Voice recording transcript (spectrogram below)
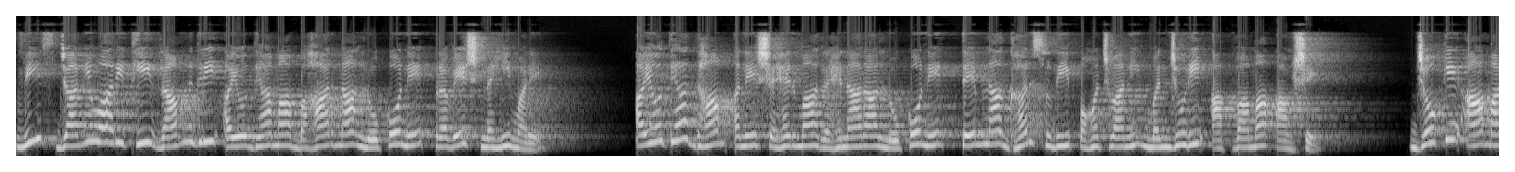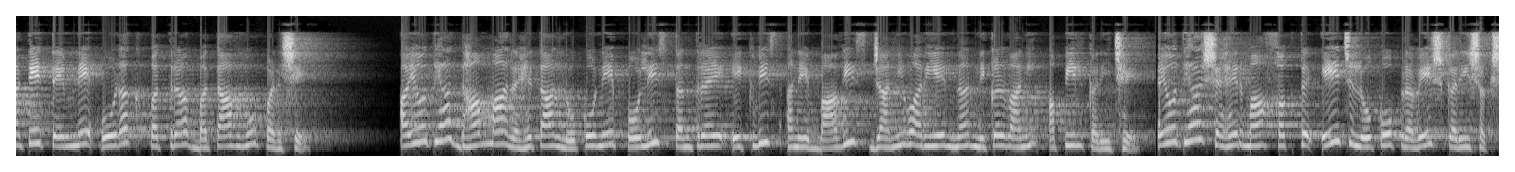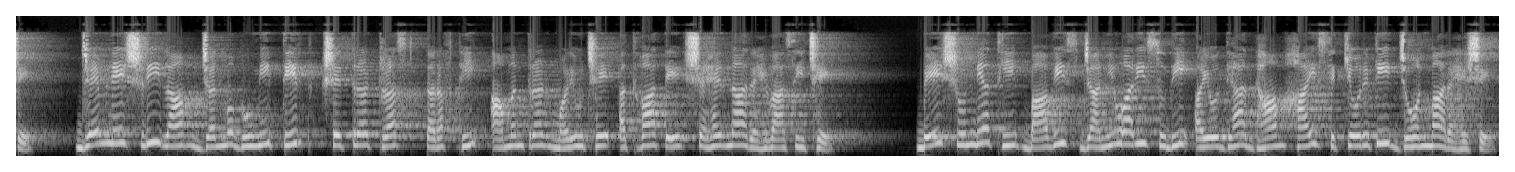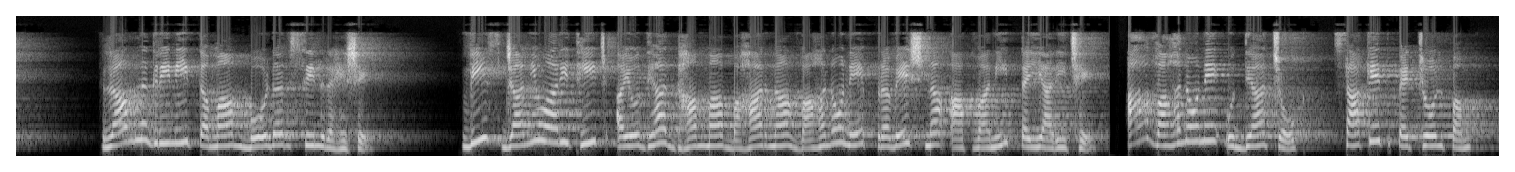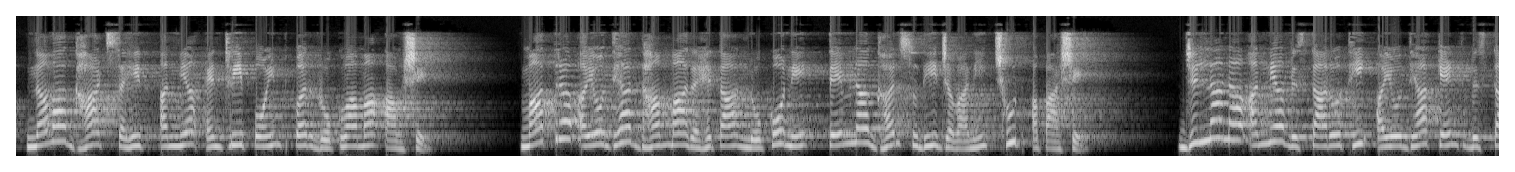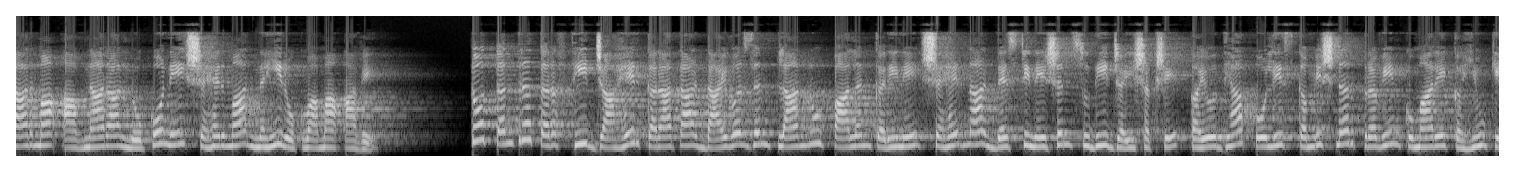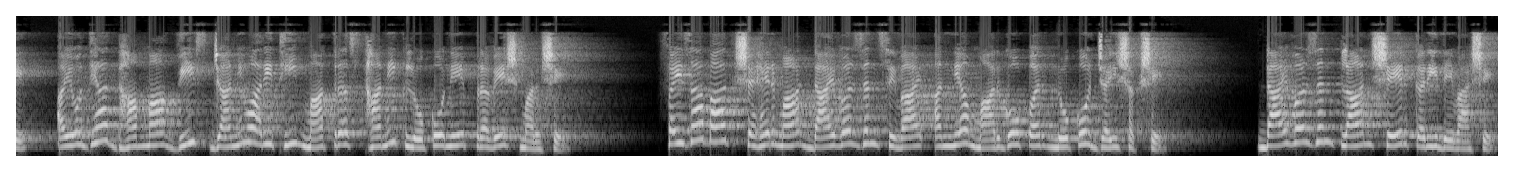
વીસ જાન્યુઆરીથી રામનગરી અયોધ્યામાં બહારના લોકોને પ્રવેશ નહીં મળે. અયોધ્યા ધામ અને શહેરમાં રહેનારા લોકોને તેમના ઘર સુધી પહોંચવાની મંજૂરી આપવામાં આવશે. જો કે આ માટે તેમને ઓળખપત્ર બતાવવું પડશે. અયોધ્યા ધામમાં રહેતા લોકોને પોલીસ તંત્રએ એકવીસ અને બાવીસ જાન્યુઆરીએ ન નીકળવાની અપીલ કરી છે. અયોધ્યા શહેરમાં ફક્ત એ જ લોકો પ્રવેશ કરી શકશે, જેમને શ્રી રામ જન્મભૂમિ તીર્થ ક્ષેત્ર ટ્રસ્ટ તરફથી આમંત્રણ મળ્યું છે અથવા તે શહેરના રહેવાસી છે. બે શૂન્યથી બાવીસ જાન્યુઆરી સુધી અયોધ્યા ધામ હાઈ સિક્યોરિટી ઝોનમાં રહેશે. રામનગરીની તમામ બોર્ડર સીલ રહેશે. વીસ જાન્યુઆરીથી જ અયોધ્યા ધામમાં બહારના વાહનોને પ્રવેશ ન આપવાની તૈયારી છે. વાહનોને ઉદ્યા ચોક, સાકેત પેટ્રોલ પંપ, નવા ઘાટ સહિત અન્ય એન્ટ્રી પોઈન્ટ પર રોકવામાં આવશે. માત્ર અયોધ્યા ધામમાં રહેતા લોકોને તેમના ઘર સુધી જવાની છૂટ અપાશે. જિલ્લાના અન્ય વિસ્તારોથી અયોધ્યા કેન્ટ વિસ્તારમાં આવનારા લોકોને શહેરમાં નહીં રોકવામાં આવે. તંત્ર તરફથી જાહેર કરાતા ડાયવર્ઝન પ્લાનનું પાલન કરીને શહેરના ડેસ્ટિનેશન સુધી જઈ શકશે. અયોધ્યા પોલીસ કમિશનર પ્રવીણ કુમારે કહ્યું કે, અયોધ્યા ધામમાં વીસ જાન્યુઆરીથી માત્ર સ્થાનિક લોકોને પ્રવેશ મળશે. ફૈઝાબાદ શહેરમાં ડાયવર્ઝન સિવાય અન્ય માર્ગો પર લોકો જઈ શકશે. ડાયવર્ઝન પ્લાન શેર કરી દેવાશે.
